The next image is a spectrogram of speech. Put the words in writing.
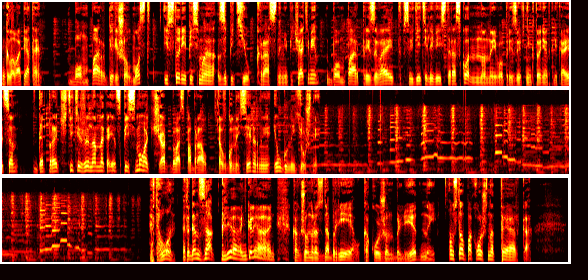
Глава пятая. Бомпар перешел мост. История письма за пятью красными печатями. Бомпар призывает в свидетели весь Тараскон, но на его призыв никто не откликается. «Да прочтите же нам, наконец, письмо, черт бы вас побрал!» Лгуны северные и лгуны южные. «Это он! Это Гонзак! Глянь, глянь! Как же он раздобрел! Какой же он бледный! Он стал похож на Терка!»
